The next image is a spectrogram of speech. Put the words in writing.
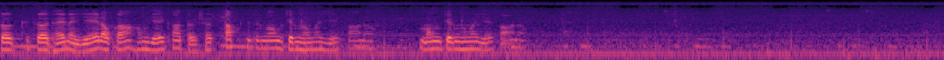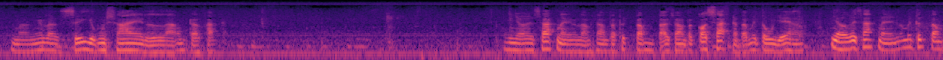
cơ, cái cơ thể này dễ đâu có, không dễ có, từ sợi tóc cái tới ngón chân không phải dễ có đâu, mông chân không phải dễ có đâu. Mà nghĩa là sử dụng sai là ông trời phạt nhờ xác này làm sao người ta thức tâm, tại sao người ta có xác người ta mới tu dễ hả? Nhờ cái xác này nó mới thức tâm.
